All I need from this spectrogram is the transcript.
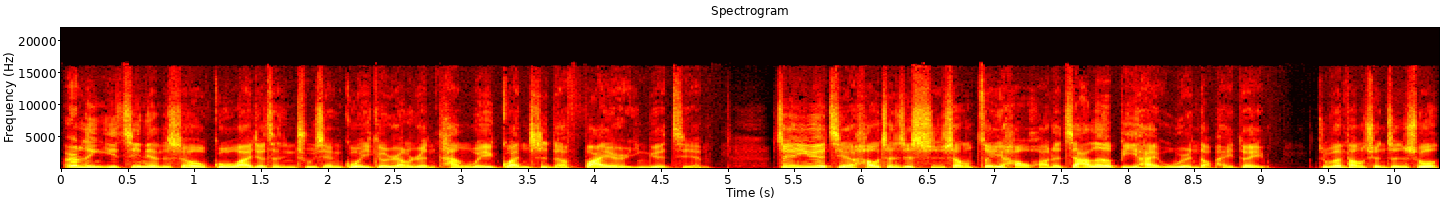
二零一七年的时候，国外就曾经出现过一个让人叹为观止的 Fire 音乐节。这个音乐节号称是史上最豪华的加勒比海无人岛派对。主办方宣称说，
